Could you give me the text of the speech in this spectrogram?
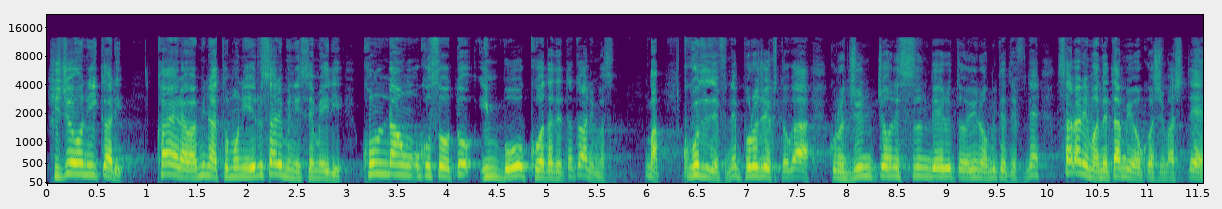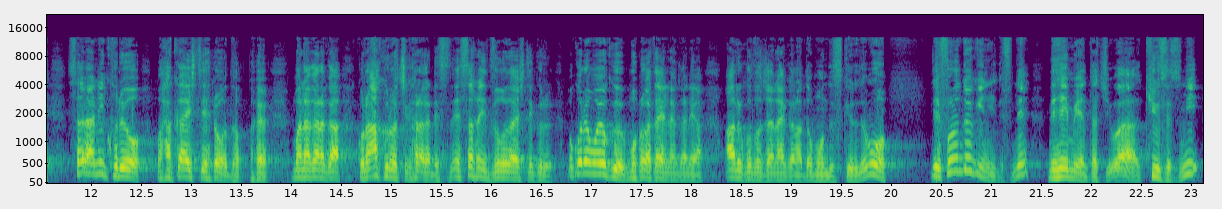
非常に怒り彼らは皆共にエルサレムに攻め入り混乱を起こそうと陰謀を企てたとあります。まあ、ここでですねプロジェクトがこの順調に進んでいるというのを見てですねさらにまあ妬みを起こしましてさらにこれを破壊してやろうと。まあなかなかこの悪の力がですねさらに増大してくる、まあ、これもよく物語なんかにはあることじゃないかなと思うんですけれども。でその時にですねネヘミヤたちは9節に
